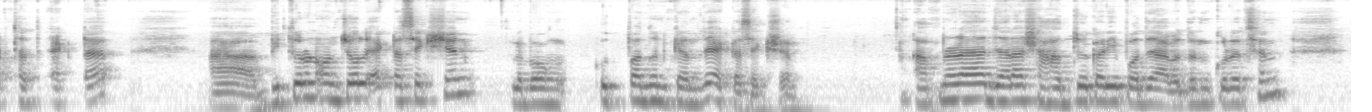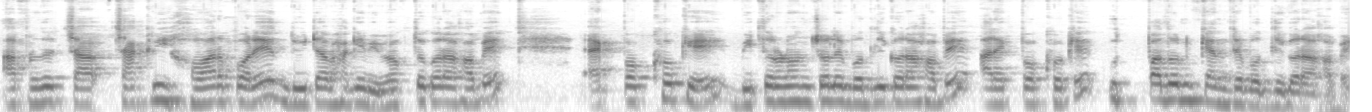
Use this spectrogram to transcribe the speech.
অর্থাৎ একটা বিতরণ অঞ্চল একটা সেকশন এবং উৎপাদন কেন্দ্রে একটা সেকশন। আপনারা যারা সাহায্যকারী পদে আবেদন করেছেন, আপনাদের চাকরি হওয়ার পরে দুইটা ভাগে বিভক্ত করা হবে। এক পক্ষকে বিতরণ অঞ্চলে বদলি করা হবে, আর এক পক্ষকে উৎপাদন কেন্দ্রে বদলি করা হবে।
